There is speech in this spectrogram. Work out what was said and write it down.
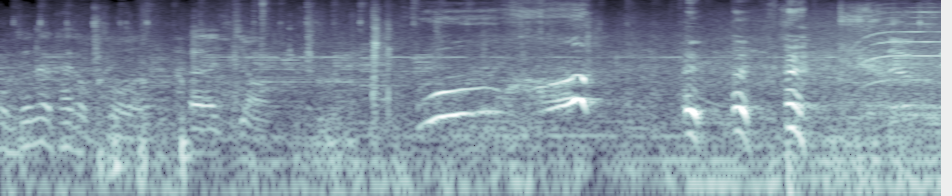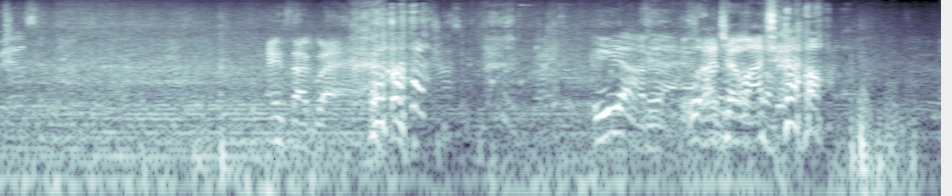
我觉得那个开头不错，他在脚。哎，傻瓜！哎呀，对，我操我操！啊，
